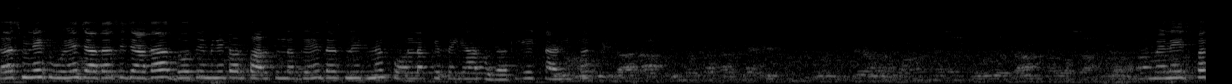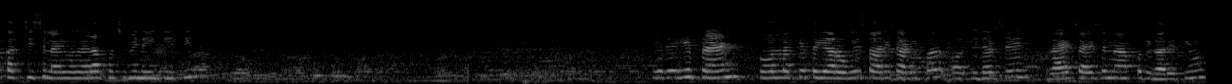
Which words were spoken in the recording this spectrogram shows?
दस मिनट हुए हैं, ज़्यादा से ज़्यादा दो तीन मिनट और फालतू लग गए हैं। दस मिनट में फॉल लग के तैयार हो जाती है एक साड़ी पर। मैंने इस पर कच्ची सिलाई वगैरह कुछ भी नहीं की थी। ये देखिए फ्रेंड फॉल लग के तैयार हो गई सारी साड़ी पर और इधर से राइट साइड से मैं आपको दिखा देती हूँ।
